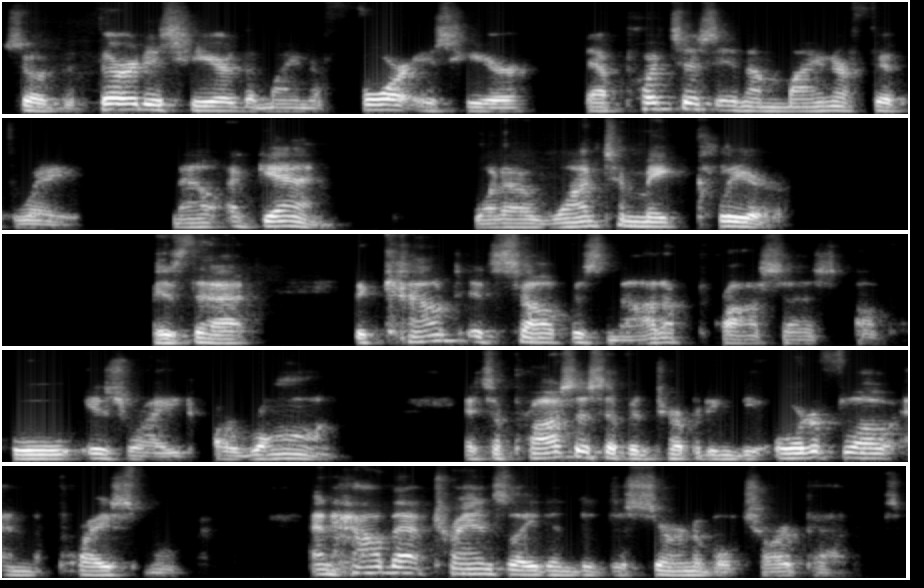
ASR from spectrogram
So the third is here, the minor four is here, that puts us in a minor fifth wave. Now, again, what I want to make clear is that the count itself is not a process of who is right or wrong. It's a process of interpreting the order flow and the price movement and how that translate into discernible chart patterns.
